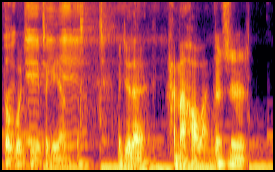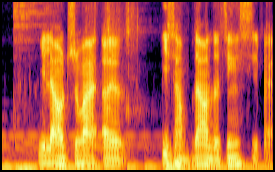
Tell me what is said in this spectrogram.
走过去这个样子，我觉得还蛮好玩的，就是意料之外，呃，意想不到的惊喜呗。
